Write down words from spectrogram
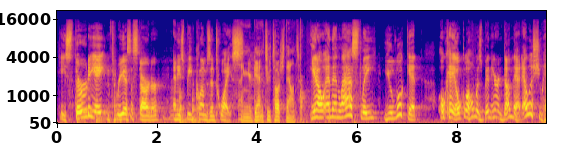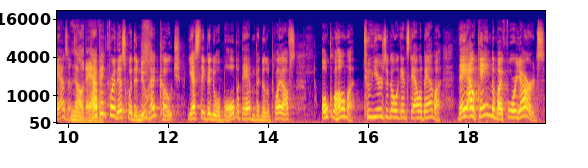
He's 38 and 3 as a starter, and he's beat Clemson twice. And you're getting two touchdowns. You know, and then lastly, you look at okay, Oklahoma's been here and done that. LSU hasn't. No, they Prepping haven't. for this with a new head coach. Yes, they've been to a bowl, but they haven't been to the playoffs. Oklahoma, two years ago against Alabama, they outgained them by four yards.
